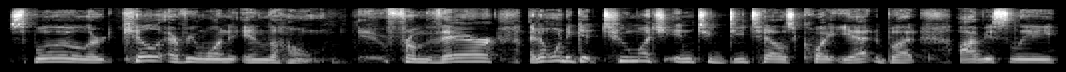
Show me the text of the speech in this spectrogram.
spoiler alert, kill everyone in the home from there, I don't want to get too much into details quite yet, but obviously,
